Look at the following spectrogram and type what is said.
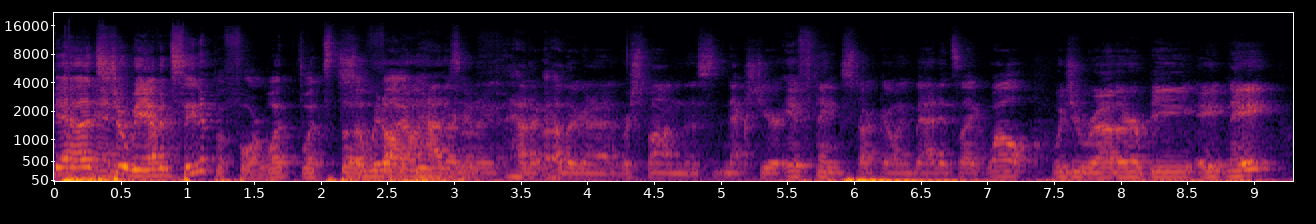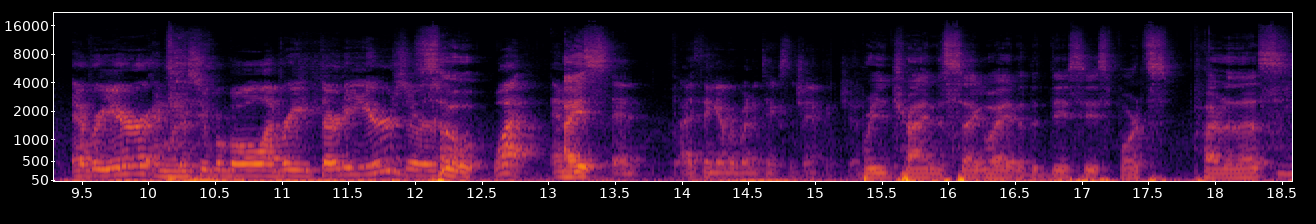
Yeah, that's And- true. We haven't seen it before. What what's the so we don't know how they're gonna how, to, how they're gonna respond this next year if things start going bad. It's like, well, would you rather be eight and eight every year and win a Super Bowl every thirty years, or So, what? And I- it's, it, I think everybody takes the championship. Were you trying to segue into the DC sports part of this?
